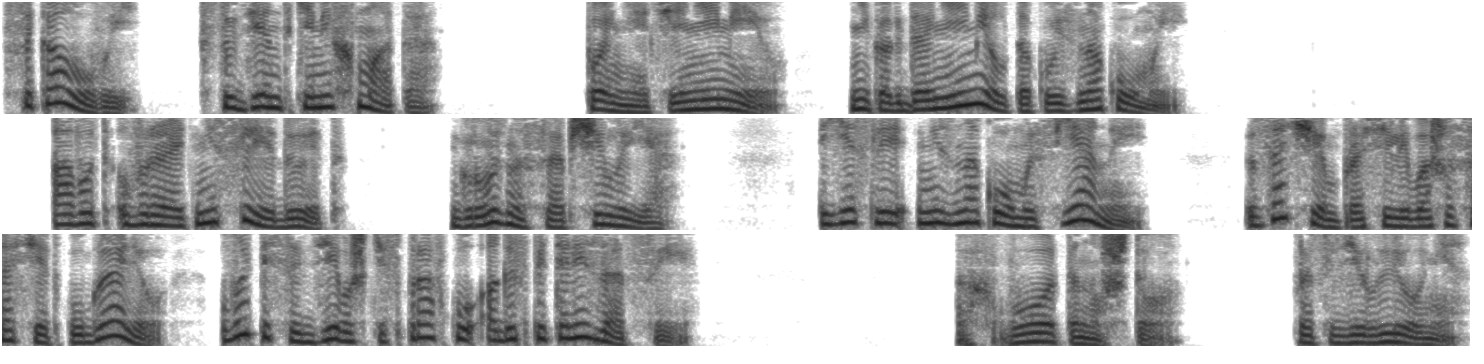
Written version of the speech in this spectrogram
Соколовой, студентки Мехмата. Понятия не имею. Никогда не имел такой знакомой. А вот врать не следует, грозно сообщила я. Если не знакомы с Яной, зачем просили вашу соседку Галю выписать девушке справку о госпитализации? «Ах, вот оно что!» — процедил Лёня.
